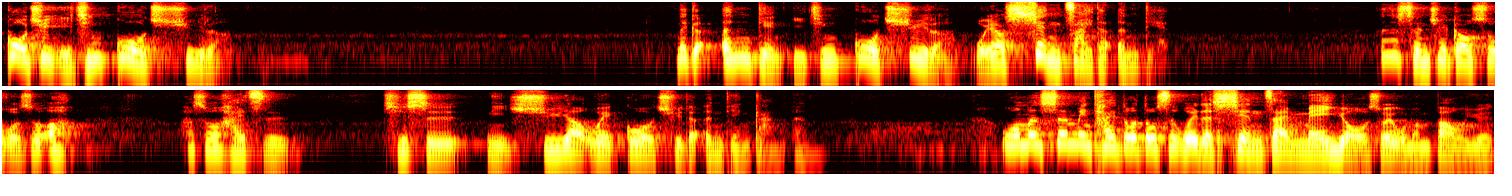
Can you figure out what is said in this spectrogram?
过去已经过去了，那个恩典已经过去了，我要现在的恩典。”但是神却告诉我说：“哦，他说孩子，其实你需要为过去的恩典感恩。”我们生命太多都是为了现在没有，所以我们抱怨。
